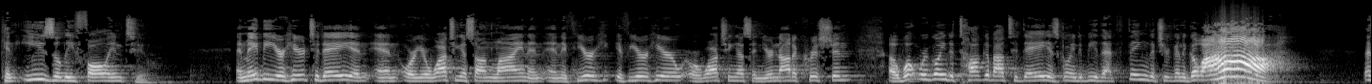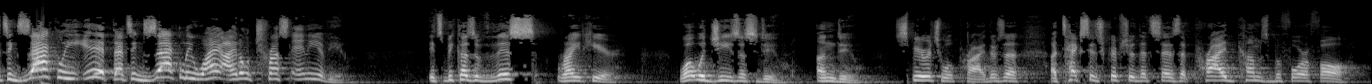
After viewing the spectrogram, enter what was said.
can easily fall into. And maybe you're here today and, and, or you're watching us online, and, and if, you're, if you're here or watching us and you're not a Christian, uh, what we're going to talk about today is going to be that thing that you're going to go, ah! That's exactly it. That's exactly why I don't trust any of you. It's because of this right here. What would Jesus do? Undo. Spiritual pride. There's a, a text in Scripture that says that pride comes before a fall.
